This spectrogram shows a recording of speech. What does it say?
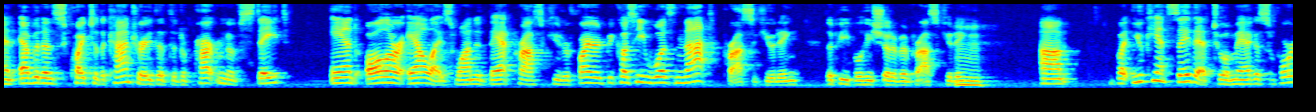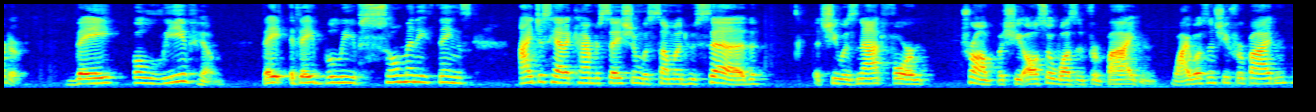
and evidence quite to the contrary that the Department of State and all our allies wanted that prosecutor fired because he was not prosecuting the people he should have been prosecuting. Mm-hmm. Um, but you can't say that to a MAGA supporter. They believe him. They they believe so many things. I just had a conversation with someone who said that she was not for Trump, but she also wasn't for Biden. Why wasn't she for Biden?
